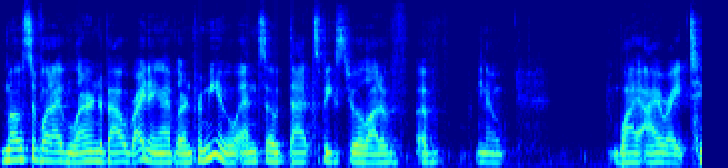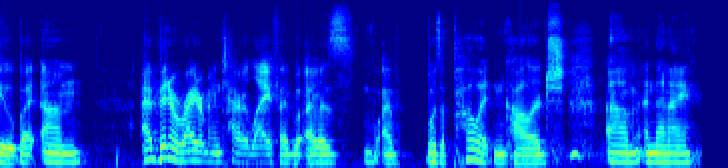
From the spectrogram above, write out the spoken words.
most of what I've learned about writing, I've learned from you, and so that speaks to a lot of of you know why I write too. But um, I've been a writer my entire life. I, I was I was a poet in college, um, and then I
